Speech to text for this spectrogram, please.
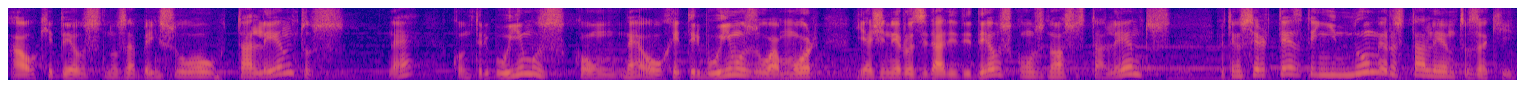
ao que Deus nos abençoou, talentos, né? Contribuímos com, né, ou retribuímos o amor e a generosidade de Deus com os nossos talentos. Eu tenho certeza, tem inúmeros talentos aqui.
